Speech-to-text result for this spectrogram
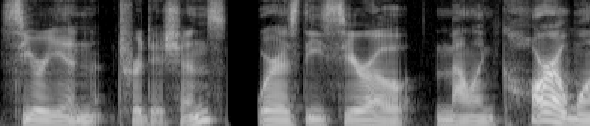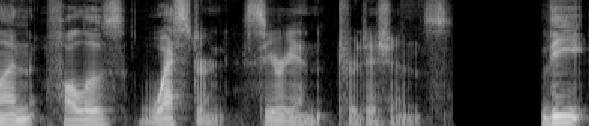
Syrian traditions, whereas the Syro Malankara one follows Western Syrian traditions. The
